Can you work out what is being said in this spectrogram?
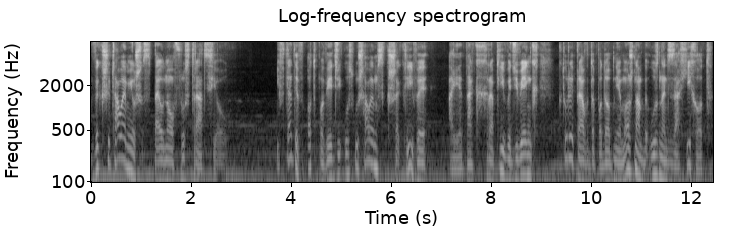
Wykrzyczałem już z pełną frustracją. I wtedy w odpowiedzi usłyszałem skrzekliwy, a jednak chrapliwy dźwięk, który prawdopodobnie można by uznać za chichot,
